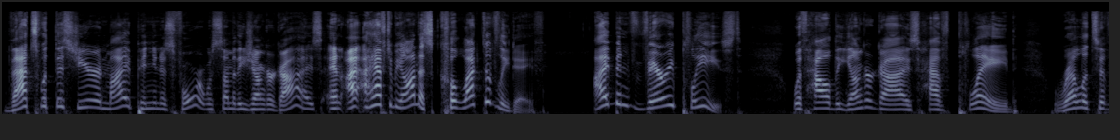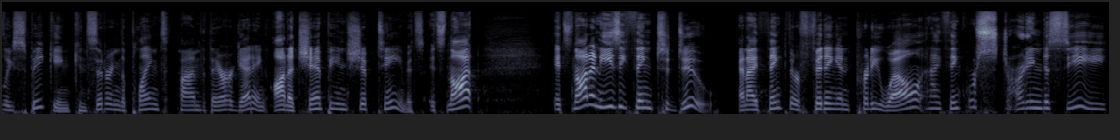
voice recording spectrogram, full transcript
That's what this year, in my opinion, is for with some of these younger guys. And I, I have to be honest, collectively, Dave, I've been very pleased with how the younger guys have played, relatively speaking, considering the playing time that they are getting on a championship team. It's it's not it's not an easy thing to do. And I think they're fitting in pretty well. And I think we're starting to see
